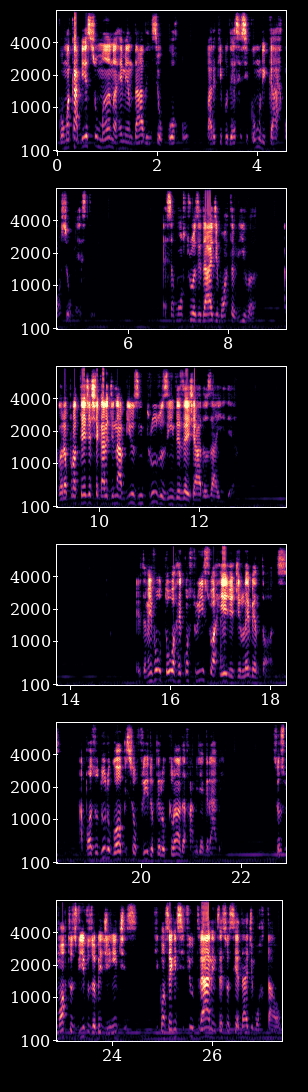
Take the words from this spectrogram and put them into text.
com uma cabeça humana remendada em seu corpo para que pudesse se comunicar com seu mestre. Essa monstruosidade morta-viva agora protege a chegada de navios intrusos e indesejados à ilha. Ele também voltou a reconstruir sua rede de Lebentods, após o duro golpe sofrido pelo clã da família Graben. Seus mortos-vivos obedientes, que conseguem se filtrar entre a sociedade mortal,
